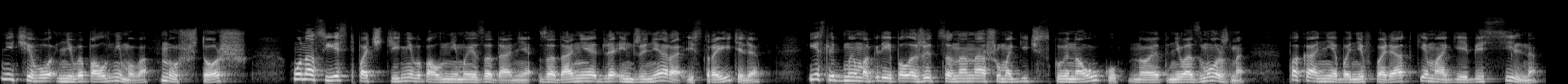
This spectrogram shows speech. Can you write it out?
ничего невыполнимого. Ну что ж, у нас есть почти невыполнимые задания. Задания для инженера и строителя. Если бы мы могли положиться на нашу магическую науку, но это невозможно. Пока небо не в порядке, магия бессильна.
